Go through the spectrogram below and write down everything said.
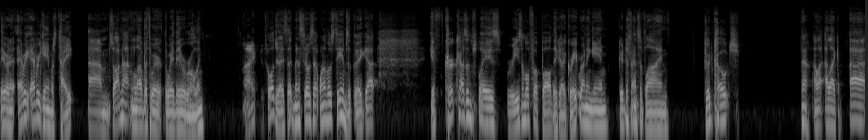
they were every every game was tight. Um, so I'm not in love with where the way they were rolling. I told you, I said Minnesota was at one of those teams that they got. If Kirk Cousins plays reasonable football, they've got a great running game, good defensive line, good coach. Yeah, I, li- I like him. Uh,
